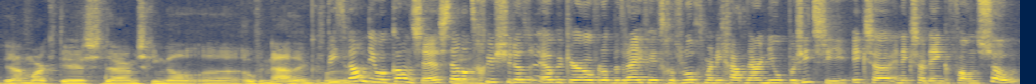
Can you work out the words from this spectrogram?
ja, marketeers daar misschien wel eh, over nadenken. Het biedt wel nieuwe kansen. Hè? Stel Ja. dat Guusje dat elke keer over dat bedrijf heeft gevlogd, maar die gaat naar een nieuwe positie. Ik zou, en ik zou denken van zo,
